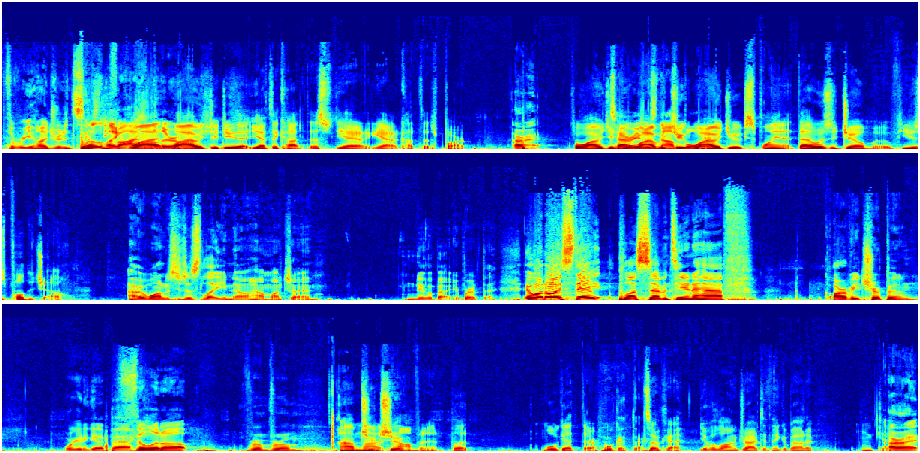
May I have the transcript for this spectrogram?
three hundred and But like, why, other. why would you do that? You have to cut this. Yeah, you got to cut this part. All right. But why would you? Terry do, why was would not you? born. Why would you explain it? That was a Joe move. You just pulled a Joe. I wanted to just let you know how much I knew about your birthday. Illinois State plus 17 and a half. RV tripping. We're going to get it back. Fill it up. Vroom, vroom. I'm not Choo-choo. confident, but we'll get there. We'll get there. It's okay. You have a long drive to think about it. Okay. All right.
